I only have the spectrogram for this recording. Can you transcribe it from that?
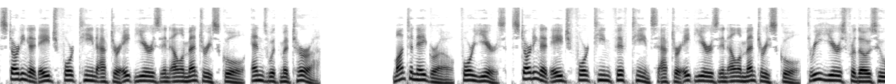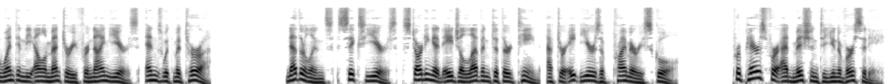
starting at age 14 after 8 years in elementary school, ends with Matura. Montenegro 4 years, starting at age 14 15 after 8 years in elementary school, 3 years for those who went in the elementary for 9 years, ends with Matura. Netherlands 6 years, starting at age 11 to 13, after 8 years of primary school. Prepares for admission to university.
